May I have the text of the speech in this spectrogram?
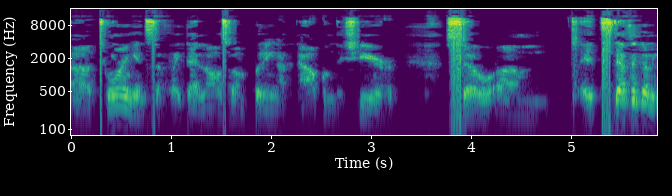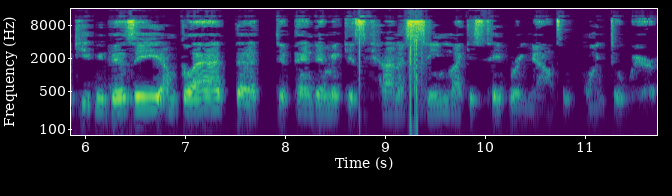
uh, touring and stuff like that. And also I'm putting out an album this year. So, um, it's definitely going to keep me busy. I'm glad that the pandemic is kind of seemed like it's tapering down to the point to where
